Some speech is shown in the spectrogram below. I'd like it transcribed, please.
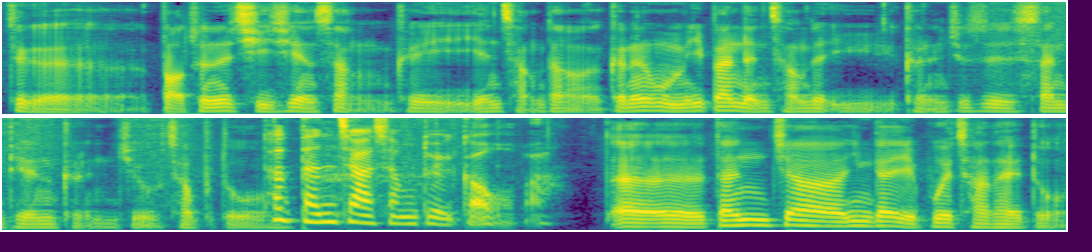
这个保存的期限上，可以延长到可能我们一般冷藏的鱼，可能就是三天，可能就差不多。它单价相对高吧？呃，单价应该也不会差太多。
